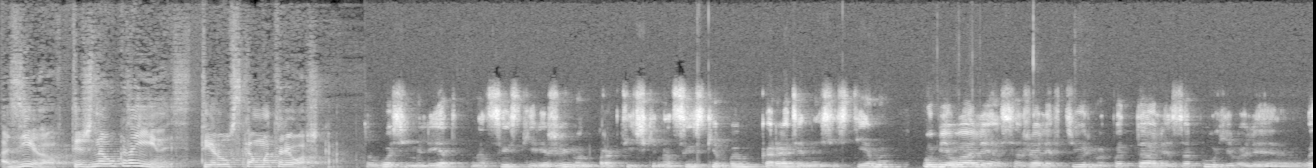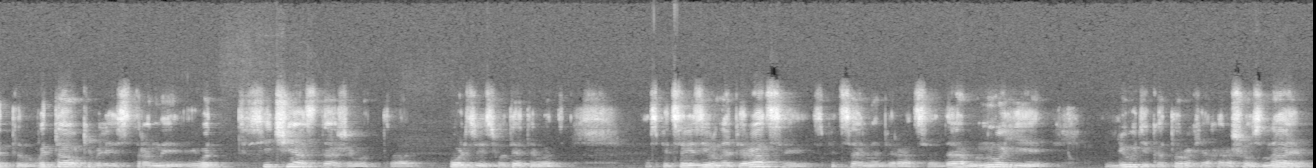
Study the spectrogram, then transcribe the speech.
Азіров, ти ж не українець, ти руська матрьошка. то 8 лет нацистский режим, он практически нацистским был, карательная система. Убивали, сажали в тюрьмы, пытали, запугивали, выт- выталкивали из страны. И вот сейчас даже, вот, а, пользуясь вот этой вот специализированной операцией, специальной операцией, да, многие люди, которых я хорошо знаю,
